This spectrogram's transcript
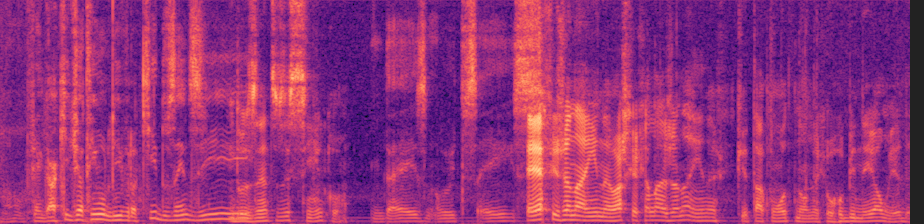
Vamos pegar aqui que já tem o livro aqui, 210, 205. 8, 6. F Janaína, eu acho que é aquela Janaína que tá com outro nome aqui, o Rubinei Almeida.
